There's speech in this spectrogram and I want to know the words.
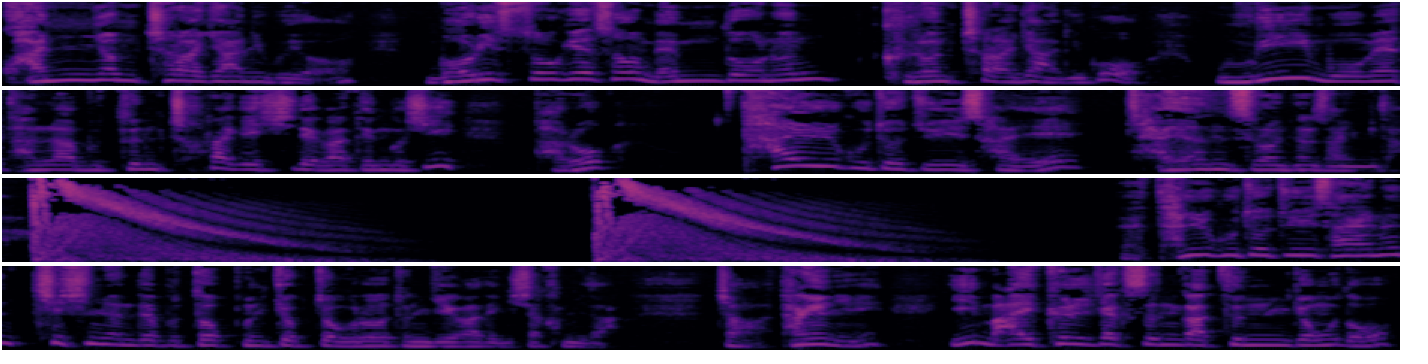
관념 철학이 아니고요. 머릿속에서 맴도는 그런 철학이 아니고 우리 몸에 달라붙은 철학의 시대가 된 것이 바로 탈구조주의 사회의 자연스러운 현상입니다. 탈구조주의 사회는 70년대부터 본격적으로 전개가 되기 시작합니다. 자, 당연히 이 마이클 잭슨 같은 경우도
